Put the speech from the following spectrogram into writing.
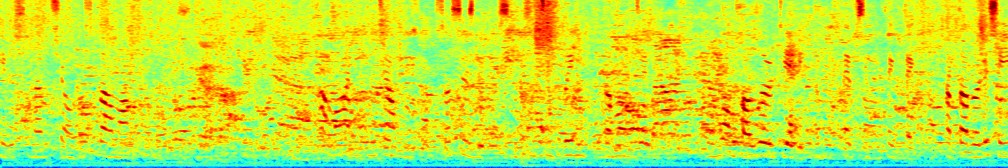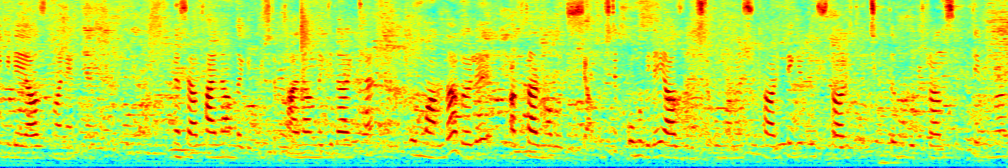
gibisinden bir şey olması daha mantıklı olur. Ama hani imkanınız yoksa siz bilirsiniz. Çünkü benim daha önce ondan fazla ülkeye gittim. Hepsini tek tek. Hatta böyle şeyi bile yazdım hani Mesela Tayland'a gitmiştim. Tayland'a giderken Umman'da böyle aktarmalı uçuş yapmıştık. Onu bile yazdım işte Umman'a şu tarihte girdim, şu tarihte çıktım, bu transitte bilmem.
